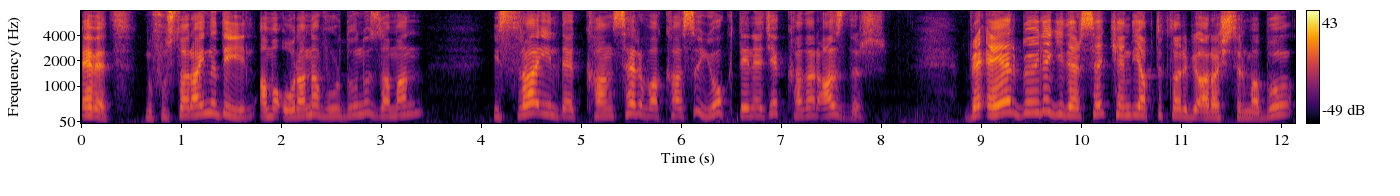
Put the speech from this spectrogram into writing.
Evet nüfuslar aynı değil ama orana vurduğunuz zaman İsrail'de kanser vakası yok denecek kadar azdır. Ve eğer böyle giderse kendi yaptıkları bir araştırma bu.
